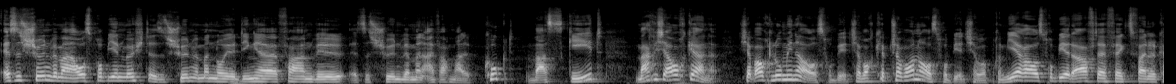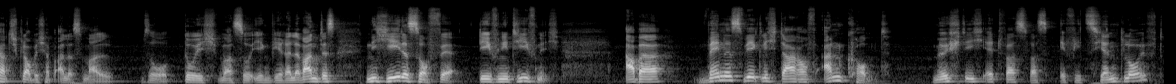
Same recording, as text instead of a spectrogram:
Es ist schön, wenn man ausprobieren möchte. Es ist schön, wenn man neue Dinge erfahren will. Es ist schön, wenn man einfach mal guckt, was geht Mache ich auch gerne. Ich habe auch Lumina ausprobiert. Ich habe auch Capture One ausprobiert. Ich habe auch Premiere ausprobiert, After Effects, Final Cut. Ich glaube, ich habe alles mal so durch, was so irgendwie relevant ist. Nicht jede Software, definitiv nicht. Aber wenn es wirklich darauf ankommt, möchte ich etwas, was effizient läuft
